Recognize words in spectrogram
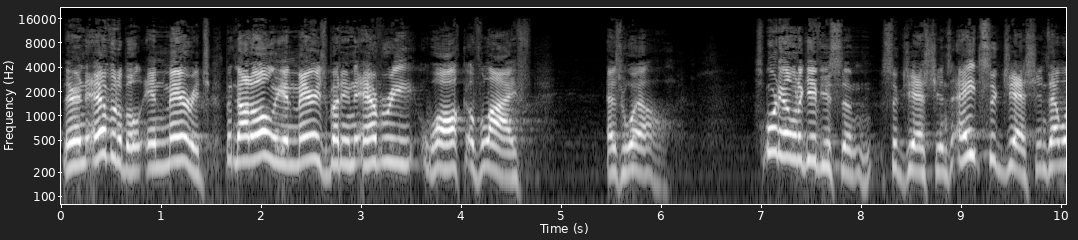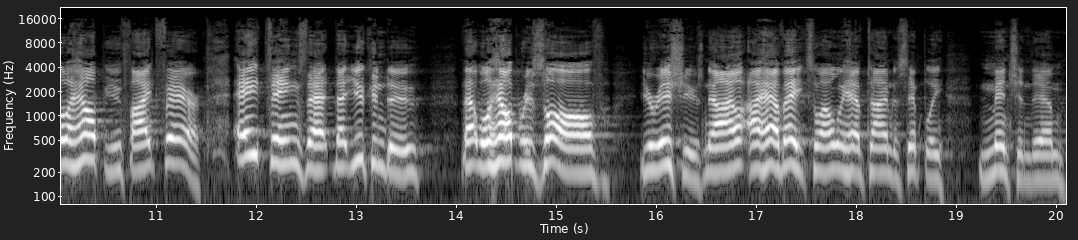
They're inevitable in marriage, but not only in marriage, but in every walk of life as well. This morning, I want to give you some suggestions, eight suggestions that will help you fight fair. Eight things that, that you can do that will help resolve your issues. Now, I, I have eight, so I only have time to simply mention them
